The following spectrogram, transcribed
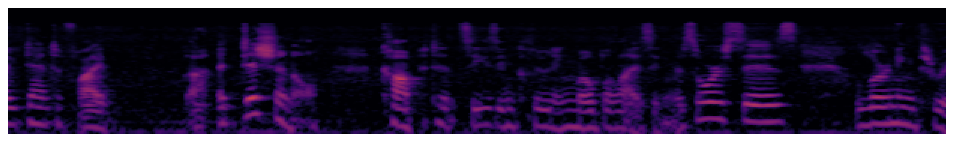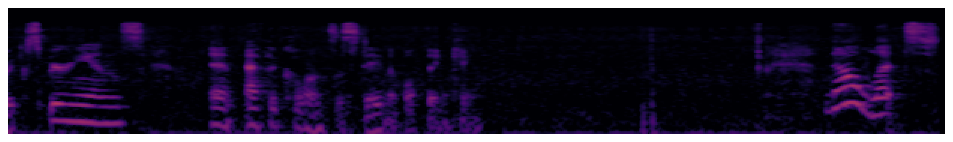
identify uh, additional competencies, including mobilizing resources, learning through experience, and ethical and sustainable thinking. now let's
